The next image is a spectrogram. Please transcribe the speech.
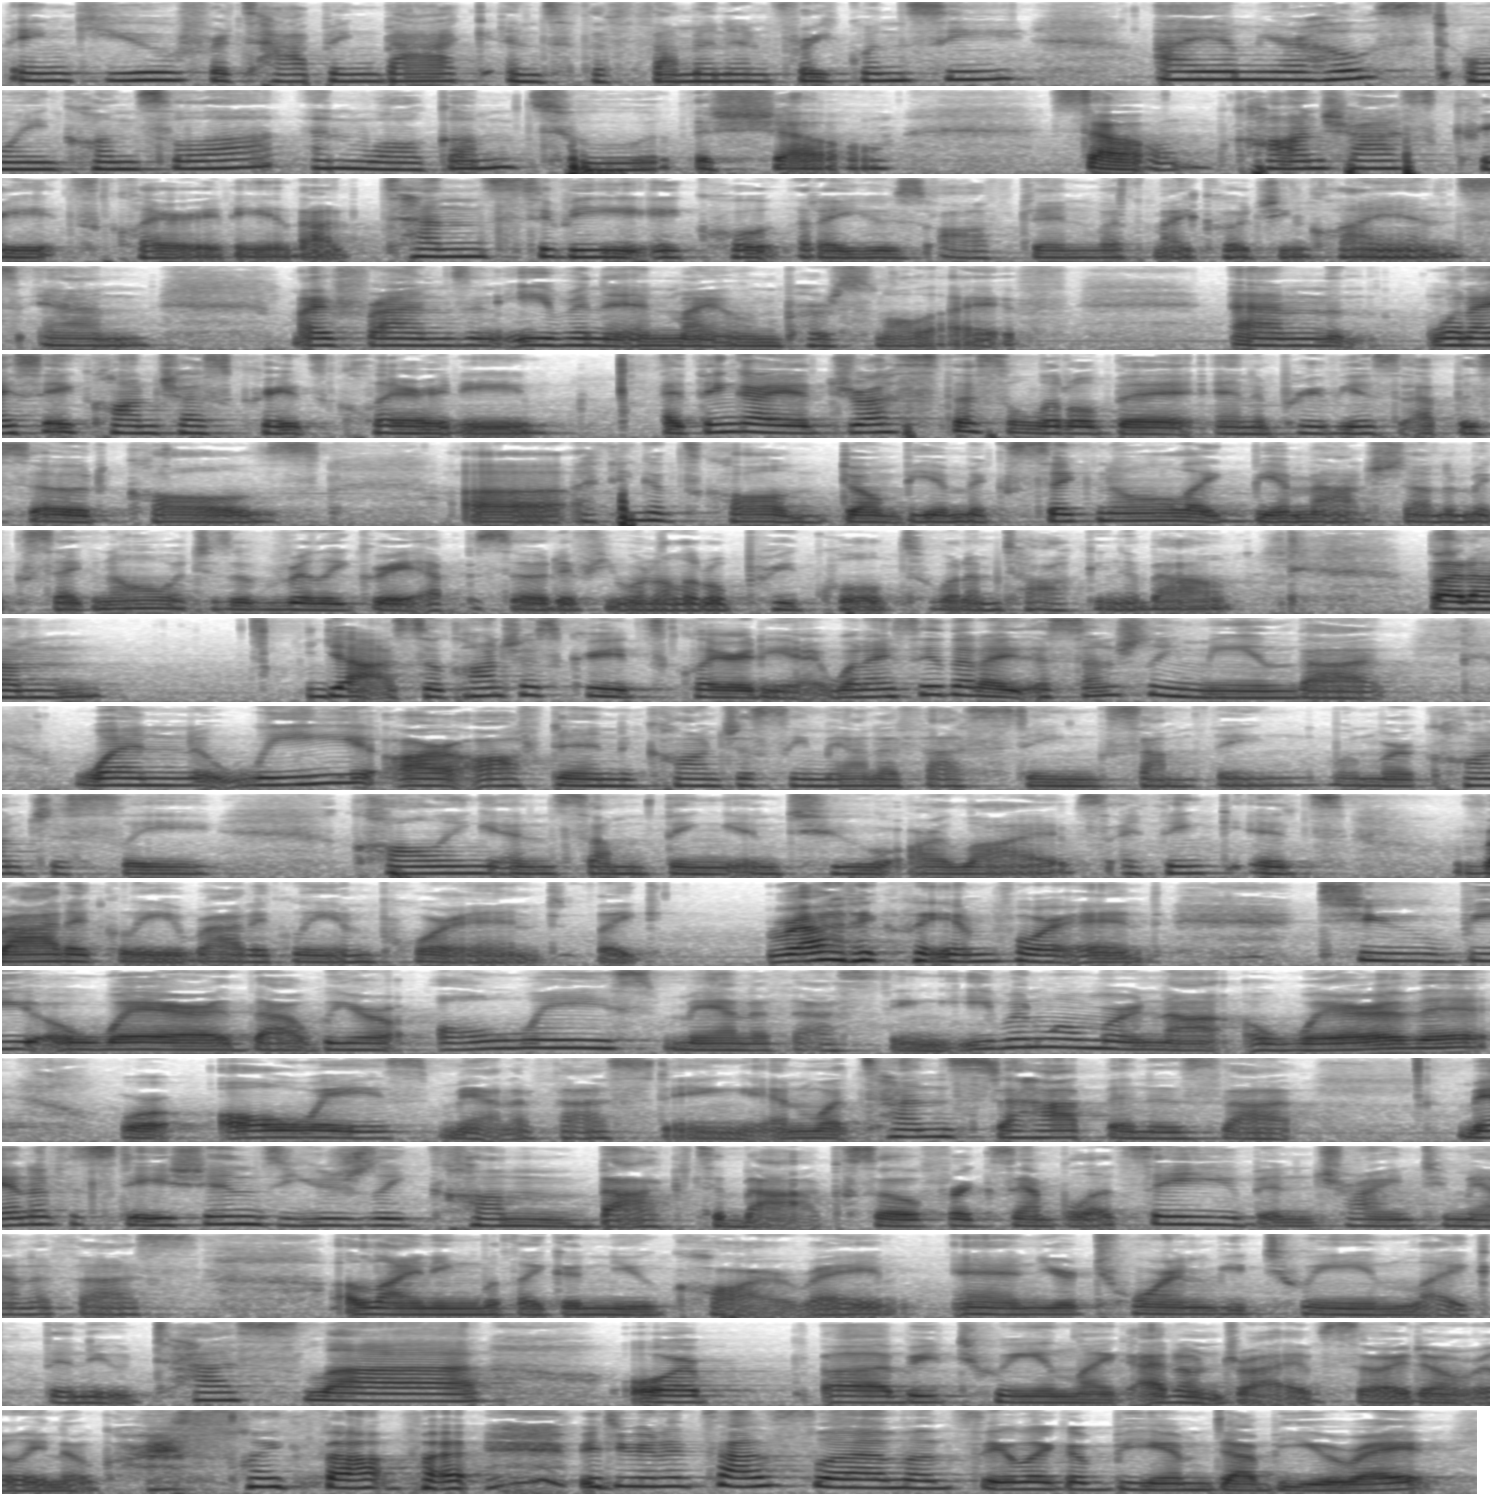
Thank you for tapping back into the feminine frequency. I am your host, Oin Consola, and welcome to the show. So, contrast creates clarity. That tends to be a quote that I use often with my coaching clients and my friends, and even in my own personal life. And when I say contrast creates clarity, I think I addressed this a little bit in a previous episode called uh, I think it's called Don't Be a Mixed Signal, like Be a Match, Not a Mixed Signal, which is a really great episode if you want a little prequel to what I'm talking about. But um, yeah, so contrast creates clarity. When I say that, I essentially mean that when we are often consciously manifesting something, when we're consciously calling in something into our lives, I think it's radically, radically important, like radically important to be aware that we are always manifesting. Even when we're not aware of it, we're always manifesting. And what tends to happen is that manifestations usually come back to back. So, for example, let's say you've been trying to manifest aligning with like a new car, right? And you're torn between like the new Tesla or uh, between like I don't drive, so I don't really know cars like that, but between a Tesla and let's say like a BMW, right?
